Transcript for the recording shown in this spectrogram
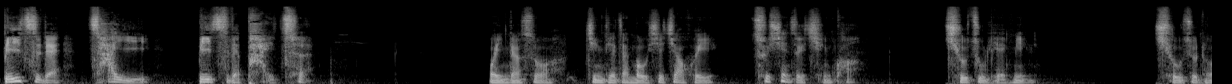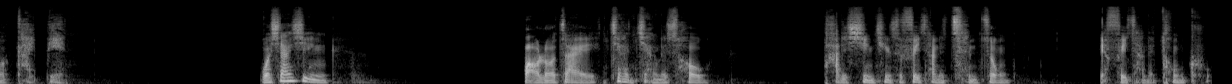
彼此的猜疑，彼此的排斥。我应该说，今天在某些教会出现这个情况，求助怜悯，求助能够改变。我相信保罗在这样讲的时候，他的心情是非常的沉重，也非常的痛苦。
